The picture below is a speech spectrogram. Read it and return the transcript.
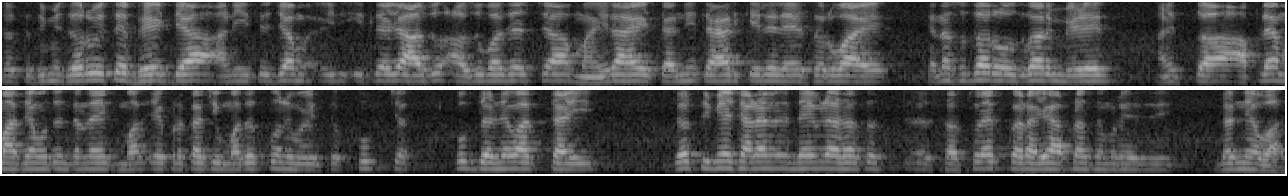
तर तुम्ही जरूर इथे भेट द्या. आणि इथे ज्या इ- इथल्या ज्या आजू आजूबाजूच्या महिला आहेत त्यांनी तयार केलेले आहे सर्व आहे. त्यांनासुद्धा रोजगार मिळेल. आणि त आपल्या माध्यमातून त्यांना एक म एक प्रकारची मदत पण होईल. तर खूप च खूप धन्यवाद ताई. जर तुम्ही या चॅनलला नवीन असाल तर सबस्क्राईब करा. या आपला नंबर धन्यवाद.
